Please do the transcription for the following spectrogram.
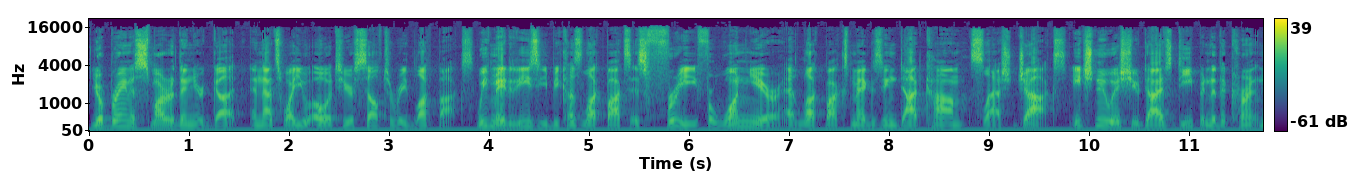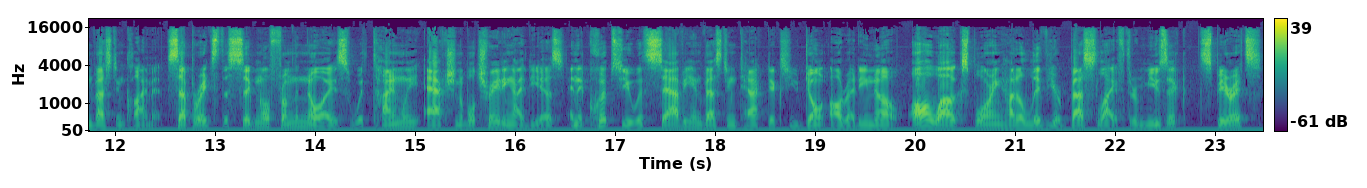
Your brain is smarter than your gut, and that's why you owe it to yourself to read Luckbox. We've made it easy because Luckbox is free for one year at luckboxmagazine.com/jocks. Each new issue dives deep into the current investing climate, separates the signal from the noise with timely, actionable trading ideas, and equips you with savvy investing tactics you don't already know. All while exploring how to live your best life through music, spirits,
